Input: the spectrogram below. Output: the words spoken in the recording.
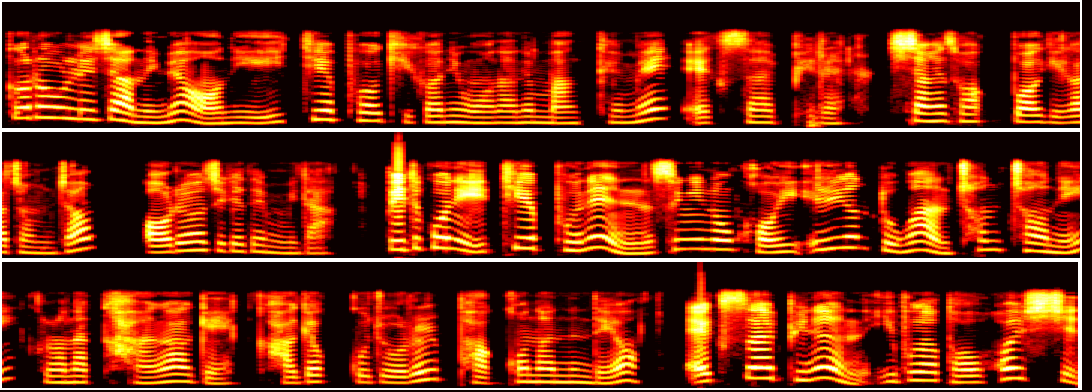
끌어올리지 않으면 이 ETF와 기관이 원하는 만큼의 XRP를 시장에서 확보하기가 점점 어려워지게 됩니다. 비트코인 ETF는 승인 후 거의 1년 동안 천천히 그러나 강하게 가격 구조를 바꿔놨는데요. XRP는 이보다 더 훨씬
